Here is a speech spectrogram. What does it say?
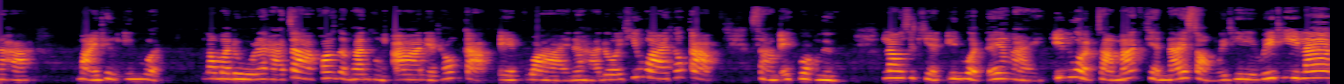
นะคะ หมายถึง inward เรามาดูนะคะ จากความสัมพันธ์ของ r เนี่ยเท่ากับ x y นะคะ โดยที่ y เท่ากับ 3x บวก1 เราจะเขียน invert ได้ยังไง invert สามารถเขียนได้ 2 วิธี วิธีแรก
